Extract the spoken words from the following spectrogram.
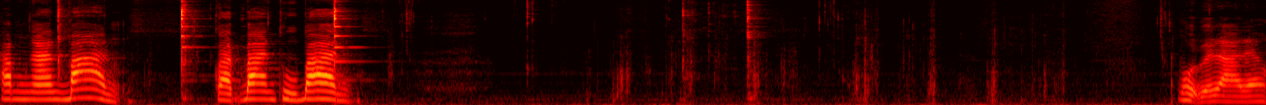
ทำงานบ้าน วาดบ้านถูบ้าน หมดเวลาแล้ว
